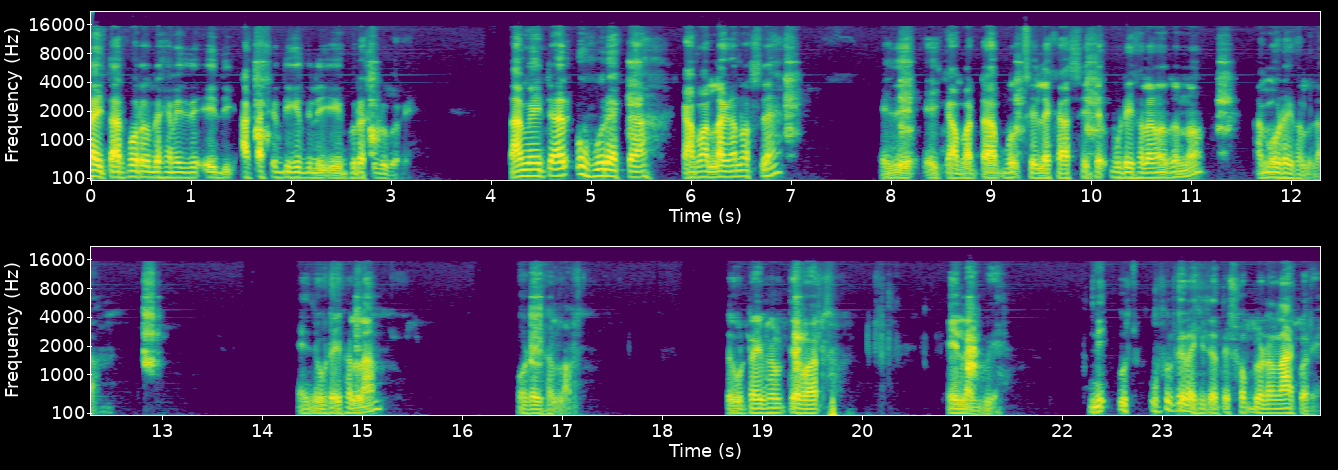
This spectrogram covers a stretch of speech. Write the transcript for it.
নাই, তারপরেও দেখেন এই যে, এই দিক, আকাশের দিকে দিলে এই ঘোরা শুরু করে। আমি এটার উপরে একটা কাভার লাগানো আছে। এই যে এই কাভারটা বলছে, লেখা আছে, এটা উঠাই ফেলানোর জন্য আমি উঠাই ফেললাম। এই যে উঠাই ফেললাম উঠাই ফেললাম। তো উঠাই ফেলতে আবার এই লাগবে। নি- উচ- উপরে রাখি যাতে শব্দটা না করে।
